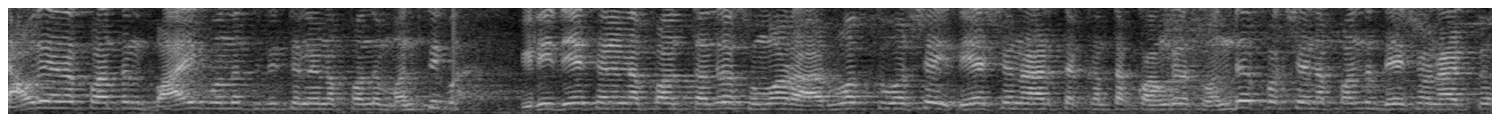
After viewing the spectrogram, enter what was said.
ಯಾವುದೇ ಏನಪ್ಪ ಅಂತಂದ್ರೆ ಬಾಯಿಗೆ ಬಂದಂಥ ರೀತಿಯಲ್ಲಿ ಏನಪ್ಪ ಅಂದ್ರೆ ಮನಸ್ಸಿಗೆ ಇಡೀ ದೇಶ ಏನಪ್ಪ ಅಂತಂದ್ರೆ ಸುಮಾರು ಅರವತ್ತು ವರ್ಷ ಈ ದೇಶನ ಆಡ್ತಕ್ಕಂಥ ಕಾಂಗ್ರೆಸ್ ಒಂದೇ ಪಕ್ಷ ಏನಪ್ಪ ಅಂದ್ರೆ ದೇಶವನ್ನು ಆಳ್ತು.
